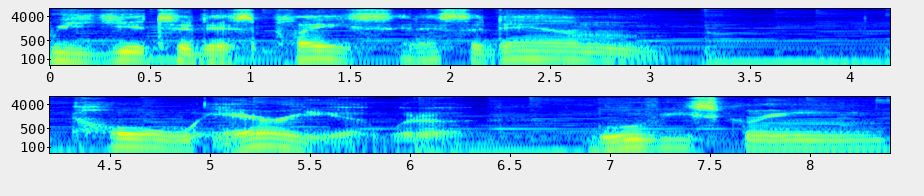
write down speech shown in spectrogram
we get to this place, and it's a damn whole area with a movie screen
